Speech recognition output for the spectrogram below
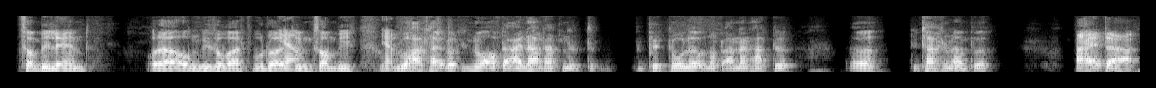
Zombieland oder irgendwie sowas, wo du halt Ja. gegen Zombies. Ja. Du hast halt wirklich nur auf der einen Hand hat eine Pistole und auf der anderen hatte äh, die Taschenlampe. Alter,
